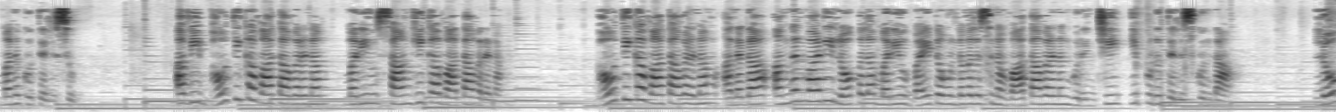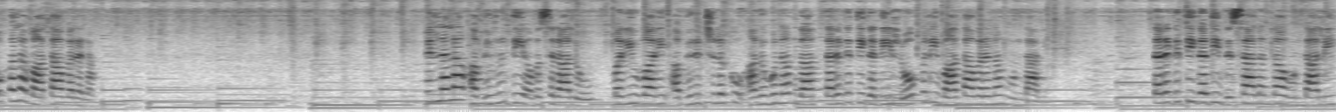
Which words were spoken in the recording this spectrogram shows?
మనకు తెలుసు. అవి భౌతిక వాతావరణం మరియు సాంఘిక వాతావరణం. భౌతిక వాతావరణం అనగా అంగన్వాడీ లోపల మరియు బయట ఉండవలసిన వాతావరణం గురించి ఇప్పుడు తెలుసుకుందాం. లోపల వాతావరణం. పిల్లల అభివృద్ధి అవసరాలు మరియు వారి అభిరుచులకు అనుగుణంగా తరగతి గది లోపలి వాతావరణం ఉండాలి. తరగతి గది విశాలంగా ఉండాలి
